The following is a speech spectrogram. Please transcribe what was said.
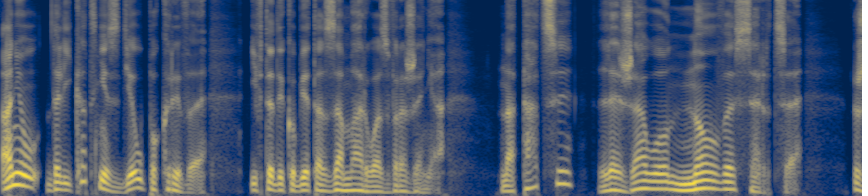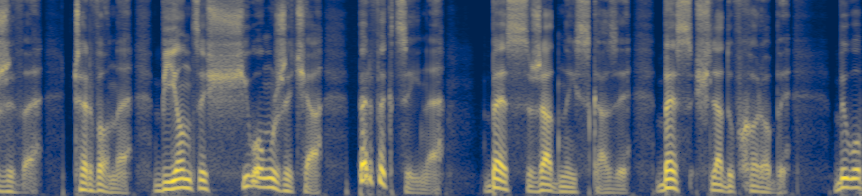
Anioł delikatnie zdjął pokrywę i wtedy kobieta zamarła z wrażenia. Na tacy leżało nowe serce, żywe, czerwone, bijące siłą życia, perfekcyjne, bez żadnej skazy, bez śladów choroby. Było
